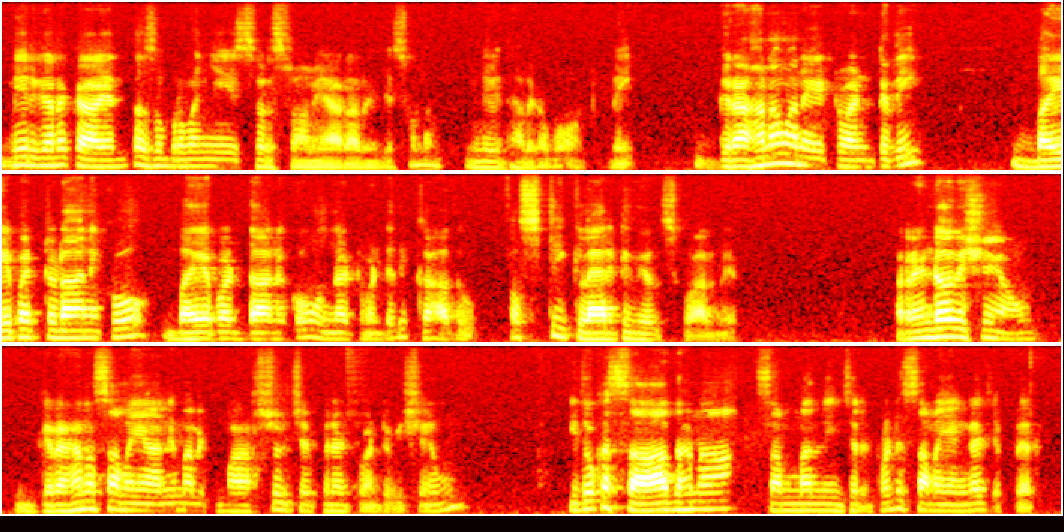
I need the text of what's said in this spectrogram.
మీరు కనుక ఎంత సుబ్రహ్మణ్యేశ్వర స్వామి ఆరాధన చేసుకున్నా ఇన్ని విధాలుగా బాగుంటుంది. గ్రహణం అనేటువంటిది భయపెట్టడానికో భయపడడానికో ఉన్నటువంటిది కాదు. ఫస్ట్ ఈ క్లారిటీ తెలుసుకోవాలి మీరు. రెండో విషయం గ్రహణ సమయాన్ని మనకు మహర్షులు చెప్పినటువంటి విషయం. ఇది ఒక సాధన సంబంధించినటువంటి సమయంగా చెప్పారు.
